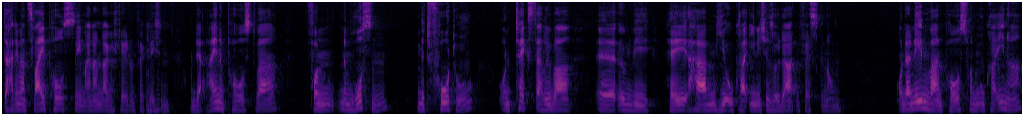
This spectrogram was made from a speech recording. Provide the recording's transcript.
da hat jemand zwei Posts nebeneinander gestellt und verglichen. Und der eine Post war von einem Russen mit Foto und Text darüber, äh, irgendwie, hey, haben hier ukrainische Soldaten festgenommen. Und daneben war ein Post von einem Ukrainer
